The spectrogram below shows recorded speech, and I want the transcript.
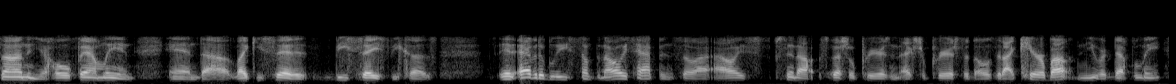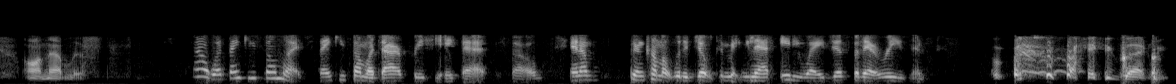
son and your whole family, and and uh, like you said, be safe because inevitably something always happens. So I, I always send out special prayers and extra prayers for those that I care about, and you are definitely on that list. Oh well, thank you so much. Thank you so much. I appreciate that. So, and I'm gonna come up with a joke to make me laugh anyway, just for that reason. right, exactly,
